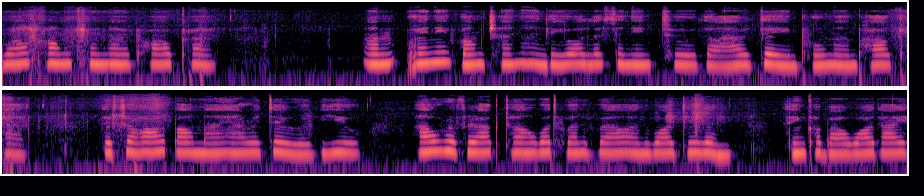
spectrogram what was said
welcome to my podcast. I'm Winnie from China, and you're listening to the Everyday Improvement Podcast, the show all about my everyday review. I'll reflect on what went well and what didn't, think about what I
